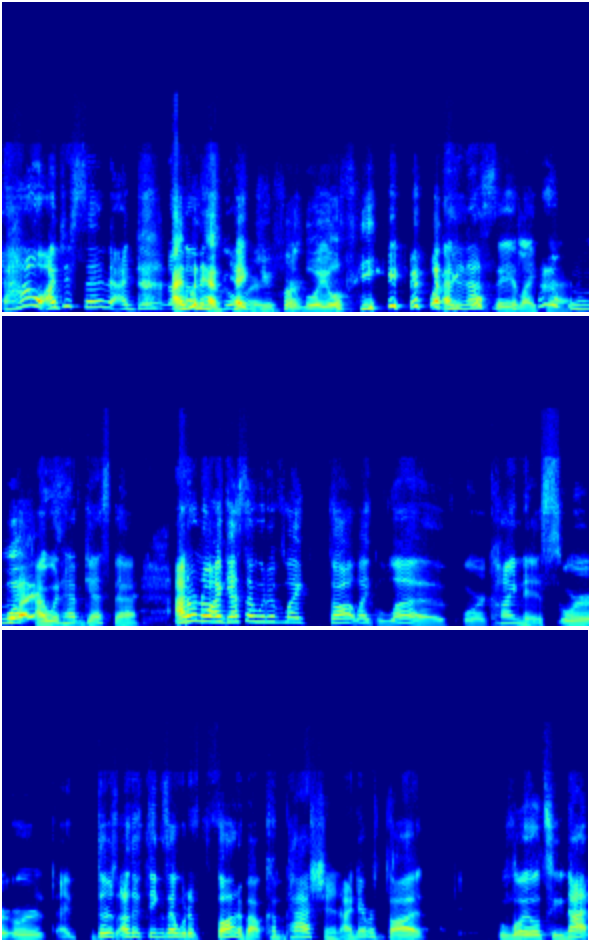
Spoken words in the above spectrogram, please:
how I just said I didn't. I wouldn't have yours. pegged you for loyalty. I did not say it like that. What? I wouldn't have guessed that. I don't know. I guess I would have like thought like love or kindness or or I, there's other things I would have thought about compassion. I never thought loyalty, not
